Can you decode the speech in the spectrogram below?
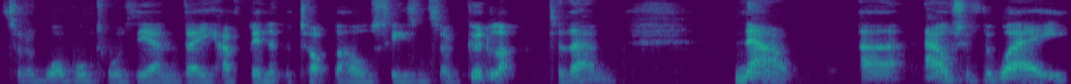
sort of wobble towards the end. They have been at the top the whole season. So good luck to them. Now, uh, out of the way,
